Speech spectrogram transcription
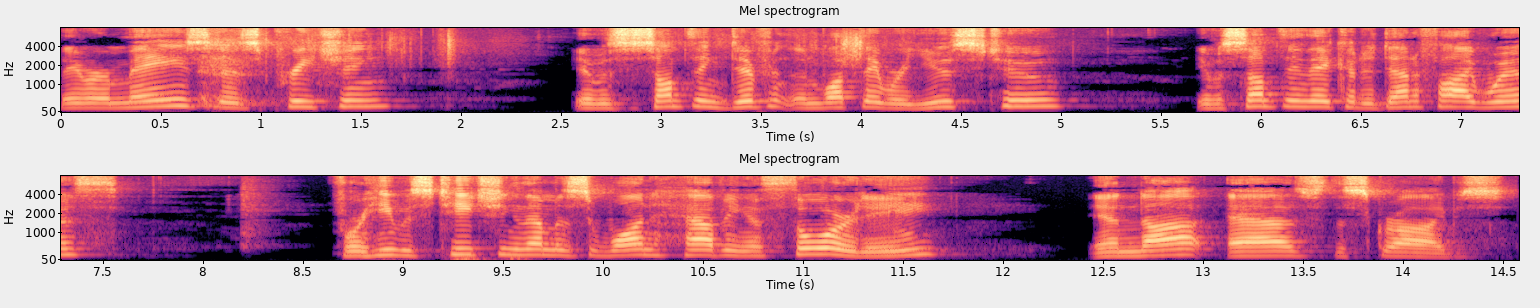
They were amazed as preaching. It was something different than what they were used to. It was something they could identify with. For he was teaching them as one having authority and not as the scribes.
